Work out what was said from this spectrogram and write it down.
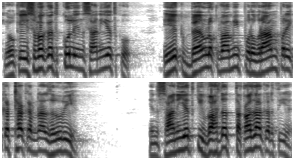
کیونکہ اس وقت کل انسانیت کو ایک بین الاقوامی پروگرام پر اکٹھا کرنا ضروری ہے۔ انسانیت کی وحدت تقاضا کرتی ہے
